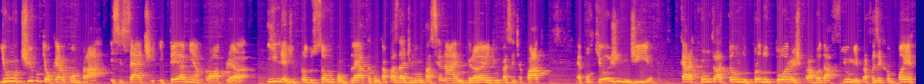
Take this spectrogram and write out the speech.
E o motivo que eu quero comprar esse set e ter a minha própria ilha de produção completa, com capacidade de montar cenário grande, o cacete A4, é porque hoje em dia, cara, contratando produtoras para rodar filme, para fazer campanha,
